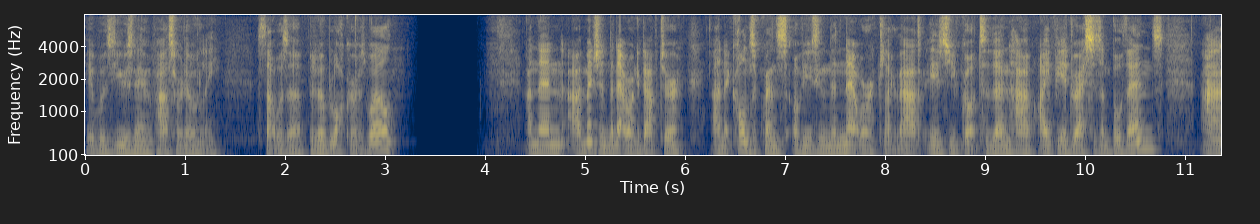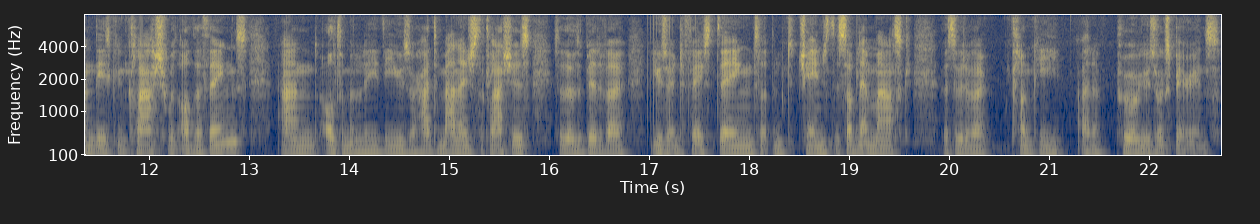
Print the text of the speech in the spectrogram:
It was username and password only. So that was a bit of a blocker as well. And then I mentioned the network adapter, and a consequence of using the network like that is you've got to then have IP addresses on both ends, and these can clash with other things, and ultimately the user had to manage the clashes, so there was a bit of a user interface thing to let them change the subnet mask. There's a bit of a clunky and a poor user experience.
